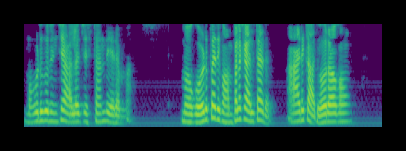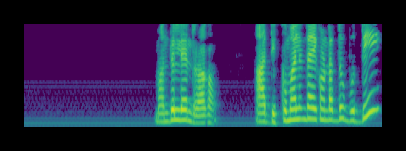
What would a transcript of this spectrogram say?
మొగుడు గురించి ఆలోచిస్తాను వీరమ్మ. మొగోడు పది కొంపలకి వెళ్తాడు. ఆడికి అదో రోగం. మందులు లేని రోగం. ఆ దిక్కుమాలిందాయి కొండద్దు బుద్ధి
